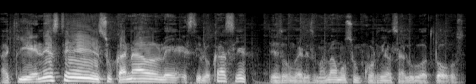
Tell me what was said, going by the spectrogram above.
aquí en este su canal de Estilocracia, desde donde les mandamos un cordial saludo a todos.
